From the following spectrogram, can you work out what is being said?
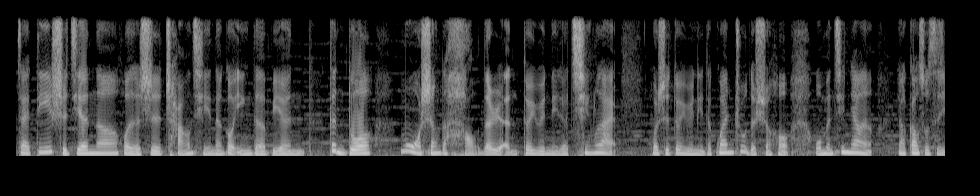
在第一时间呢，或者是长期能够赢得别人更多陌生的好的人对于你的青睐，或是对于你的关注的时候，我们尽量。要告诉自己，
